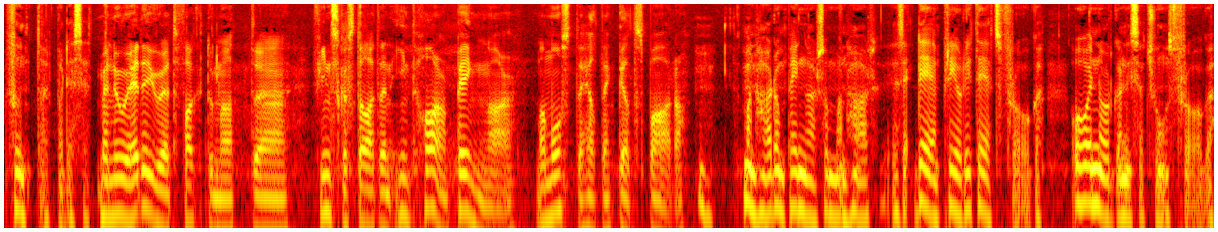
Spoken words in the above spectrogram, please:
funtar på det sättet. Men nu är det ju ett faktum att uh, finska staten inte har pengar. Man måste helt enkelt spara. Mm. Man har de pengar som man har. Det är en prioritetsfråga och en organisationsfråga.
